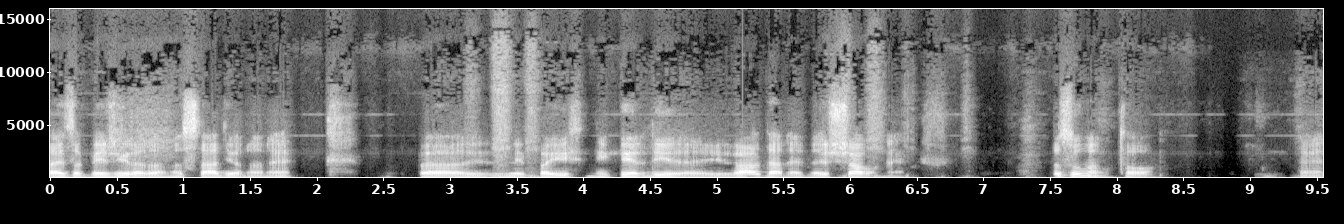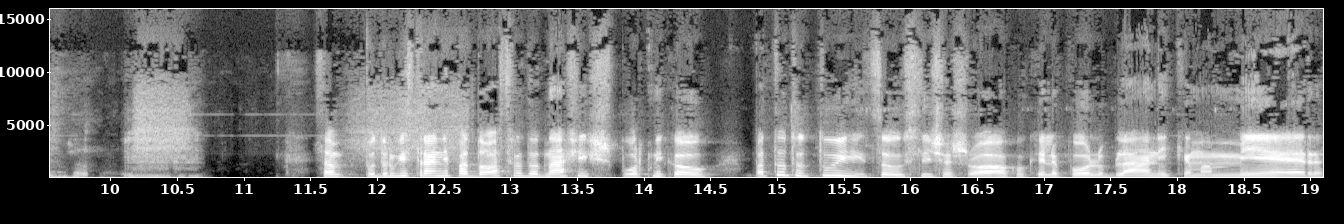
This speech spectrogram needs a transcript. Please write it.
je zabeži na stadionu, ne. pa, pa jih nikjer ni, je, valjda, ne, da je šel. Ne. Razumem to. Ne. Sam, po drugi strani pa dosta od naših športnikov. Pa tudi tu tujcev slišiš, kako je lepo v Ljubljani, ki ima mir,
